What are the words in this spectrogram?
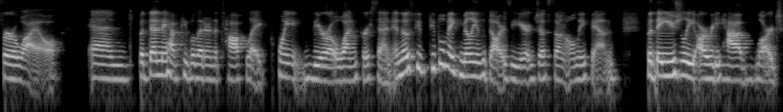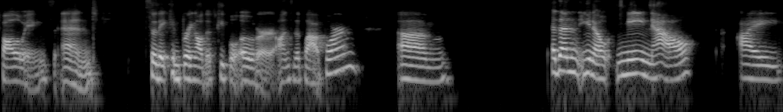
for a while. And, but then they have people that are in the top like 0.01%. And those people, people make millions of dollars a year just on OnlyFans, but they usually already have large followings and so they can bring all those people over onto the platform. Um, and then, you know, me now, I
